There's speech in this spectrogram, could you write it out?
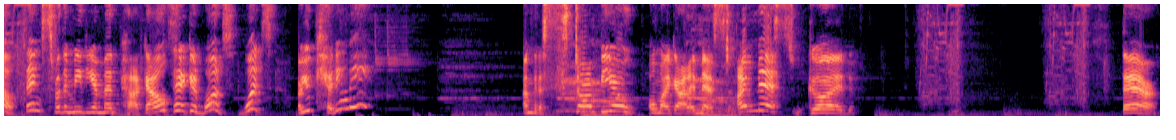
Oh, thanks for the medium med pack. I'll take it. What? What? Are you kidding me? I'm gonna stomp you! Oh my god, I missed. I missed! Good. There.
